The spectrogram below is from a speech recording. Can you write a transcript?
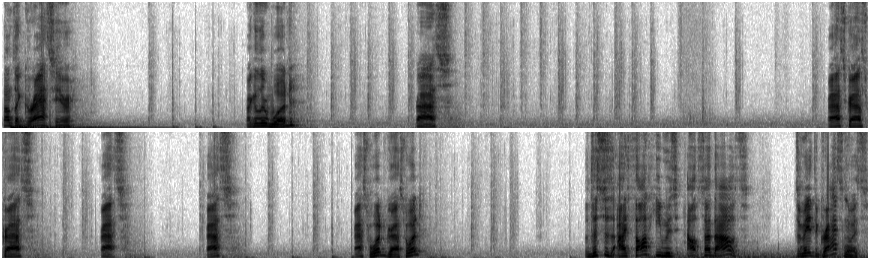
Sounds like grass here. Regular wood. Grass. Grass, grass, grass. Grass. Grass. Grass wood, grass wood. So this is, I thought he was outside the house. It made the grass noise.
